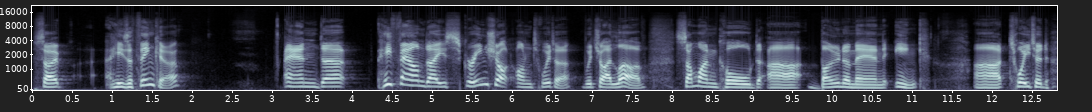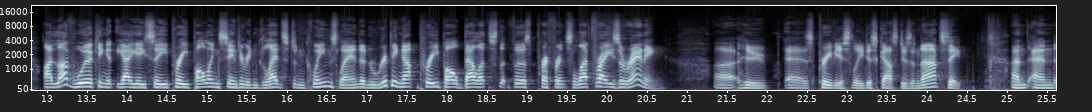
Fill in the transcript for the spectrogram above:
So he's a thinker, and uh, he found a screenshot on Twitter, which I love. Someone called uh, Bonerman Inc. Uh, tweeted, I love working at the AEC pre polling centre in Gladstone, Queensland, and ripping up pre poll ballots that first preference La Fraser Anning, uh, who, as previously discussed, is a Nazi. And, and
